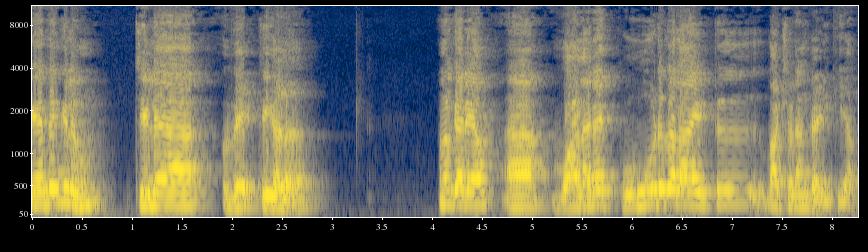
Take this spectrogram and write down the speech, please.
ഏതെങ്കിലും ചില വ്യക്തികൾ നമുക്കറിയാം വളരെ കൂടുതലായിട്ട് ഭക്ഷണം കഴിക്കുക.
